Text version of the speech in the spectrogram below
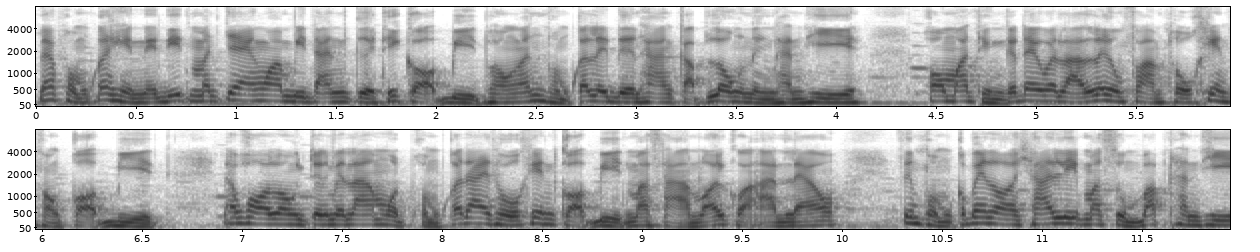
และผมก็เห็นในดิสมันแจ้งว่ามีดันเกิดที่เกาะบีดเพราะงั้นผมก็เลยเดินทางกลับโลกหนึ่งทันที พอมาถึงก็ได้เวลาเริ่มฟาร์มโทเค็นของเกาะบีดแล้วพอลงจนเวลาหมดผมก็ได้โทเค็นเกาะบีดมา 300 กว่าอันแล้ว ซึ่งผมก็ไม่รอช้ารีบมาสุ่มบัฟทันที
